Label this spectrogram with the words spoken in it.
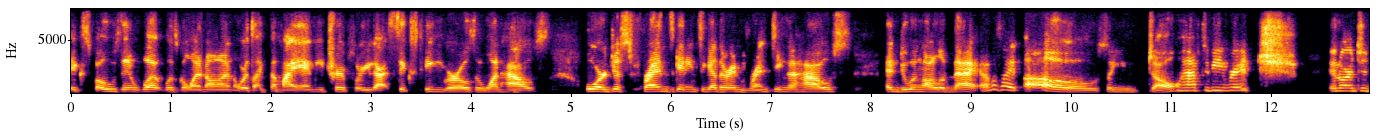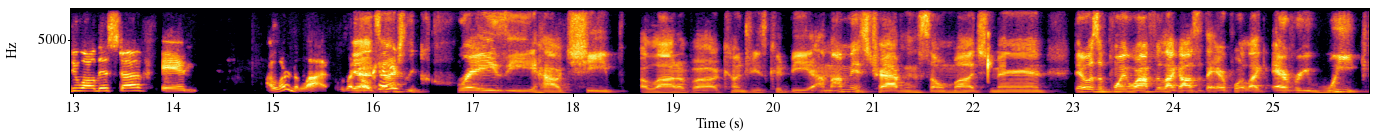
exposing what was going on, or like the Miami trips where you got 16 girls in one house, or just friends getting together and renting a house and doing all of that. I was like, oh, so you don't have to be rich in order to do all this stuff, and I learned a lot. I was like, yeah, it's actually crazy how cheap a lot of uh, countries could be. I'm, I miss traveling so much, man. There was a point where I feel like I was at the airport like every week.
